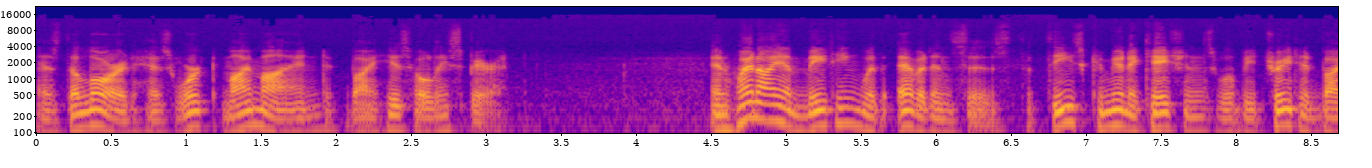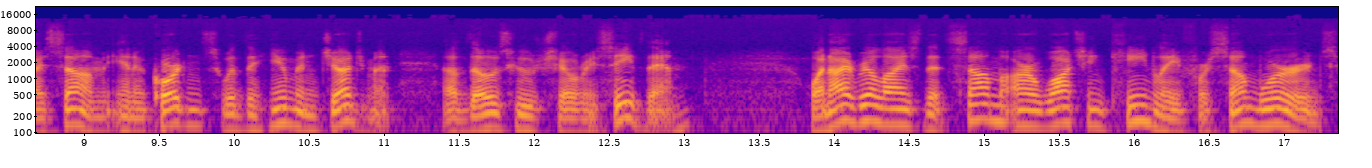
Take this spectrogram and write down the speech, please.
as the Lord has worked my mind by His Holy Spirit. And when I am meeting with evidences that these communications will be treated by some in accordance with the human judgment of those who shall receive them, when I realize that some are watching keenly for some words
